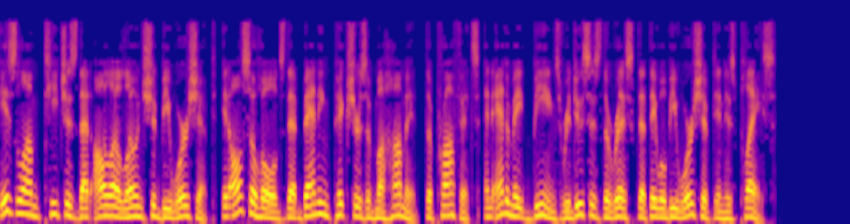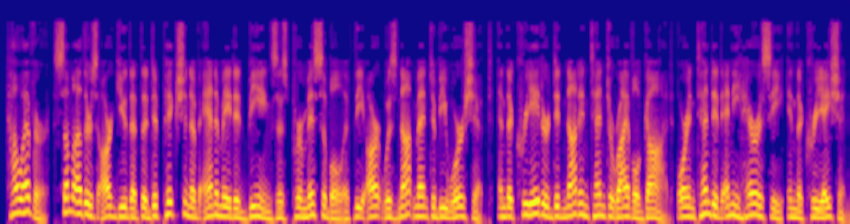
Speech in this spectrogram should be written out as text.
Islam teaches that Allah alone should be worshipped, it also holds that banning pictures of Muhammad, the prophets, and animate beings reduces the risk that they will be worshipped in his place. However, some others argue that the depiction of animated beings is permissible if the art was not meant to be worshipped, and the creator did not intend to rival God or intended any heresy in the creation.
